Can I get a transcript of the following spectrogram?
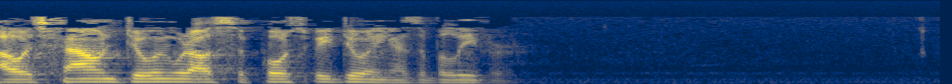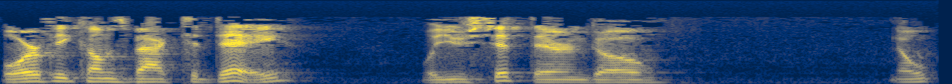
I was found doing what I was supposed to be doing as a believer. Or if he comes back today, will you sit there and go, nope,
